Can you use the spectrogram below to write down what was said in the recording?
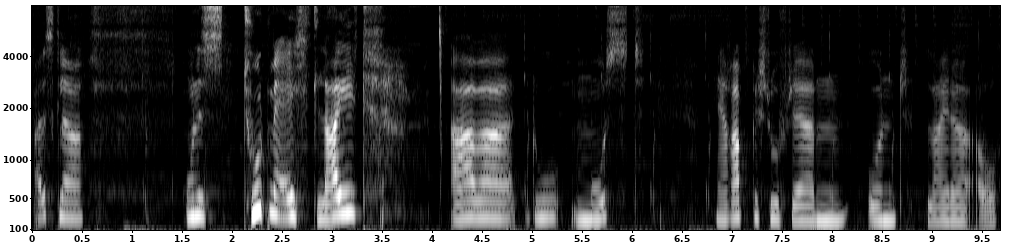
Alles klar. Und es tut mir echt leid, aber du musst herabgestuft werden und leider auch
